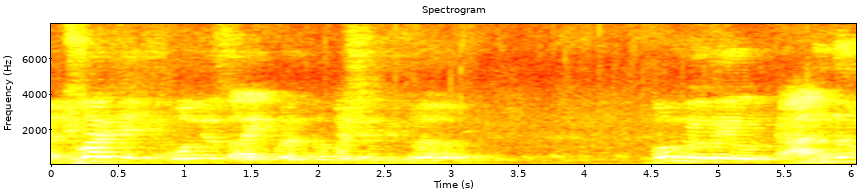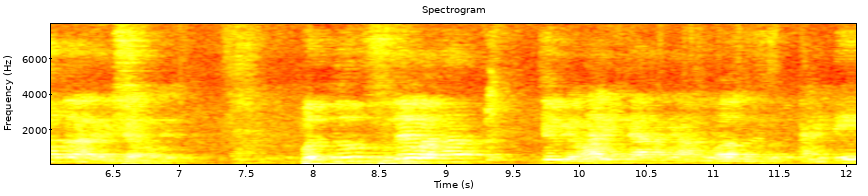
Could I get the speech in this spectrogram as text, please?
आणि जुवार कोण त्या सलाईन पर्यंत पैसे तिथं. कोण वेगवेगळे आनंद नव्हता ना त्या विषयामध्ये. पण तो सुदैवाना जे व्यवहारिक ज्ञान आणि आजूबाजूचं आणि ते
